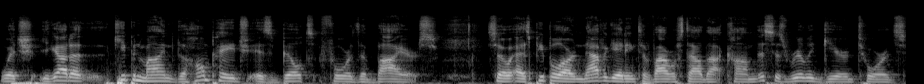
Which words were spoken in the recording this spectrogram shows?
which you got to keep in mind the homepage is built for the buyers. So as people are navigating to viralstyle.com, this is really geared towards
